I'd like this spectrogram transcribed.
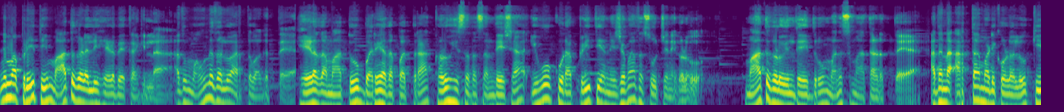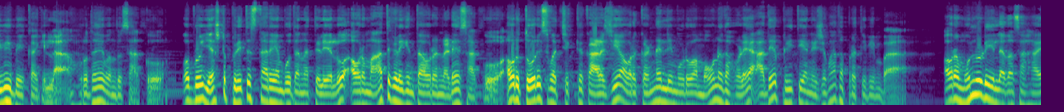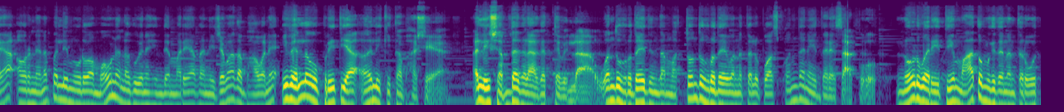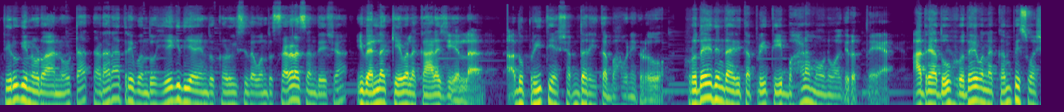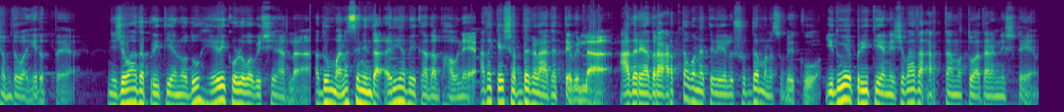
ನಿಮ್ಮ ಪ್ರೀತಿ ಮಾತುಗಳಲ್ಲಿ ಹೇಳಬೇಕಾಗಿಲ್ಲ. ಅದು ಮೌನದಲ್ಲೂ ಅರ್ಥವಾಗುತ್ತೆ. ಹೇಳದ ಮಾತು, ಬರೆಯದ ಪತ್ರ, ಕಳುಹಿಸದ ಸಂದೇಶ, ಇವು ಕೂಡ ಪ್ರೀತಿಯ ನಿಜವಾದ ಸೂಚನೆಗಳು. ಮಾತುಗಳು ಇಲ್ಲದೆ ಇದ್ರೂ ಮನಸ್ಸು ಮಾತಾಡುತ್ತೆ. ಅದನ್ನ ಅರ್ಥ ಮಾಡಿಕೊಳ್ಳಲು ಕಿವಿ ಬೇಕಾಗಿಲ್ಲ. ಹೃದಯ ಒಂದು ಸಾಕು. ಒಬ್ರು ಎಷ್ಟು ಪ್ರೀತಿಸ್ತಾರೆ ಎಂಬುದನ್ನ ತಿಳಿಯಲು ಅವರ ಮಾತುಗಳಿಗಿಂತ ಅವರ ನಡೆ ಸಾಕು. ಅವರು ತೋರಿಸುವ ಚಿಕ್ಕ ಕಾಳಜಿ, ಅವರ ಕಣ್ಣಲ್ಲಿ ಮೂಡುವ ಮೌನದ ಹೊಳೆ, ಅದೇ ಪ್ರೀತಿಯ ನಿಜವಾದ ಪ್ರತಿಬಿಂಬ. ಅವರ ಮುನ್ನುಡಿ ಇಲ್ಲದ ಸಹಾಯ, ಅವರ ನೆನಪಲ್ಲಿ ಮೂಡುವ ಮೌನ ನಗುವಿನ ಹಿಂದೆ ಮರೆಯಾದ ನಿಜವಾದ ಭಾವನೆ, ಇವೆಲ್ಲವೂ ಪ್ರೀತಿಯ ಅಲಿಖಿತ ಭಾಷೆ. ಅಲ್ಲಿ ಶಬ್ದಗಳ ಅಗತ್ಯವಿಲ್ಲ. ಒಂದು ಹೃದಯದಿಂದ ಮತ್ತೊಂದು ಹೃದಯವನ್ನು ತಲುಪುವ ಸ್ಪಂದನೆ ಇದ್ದರೆ ಸಾಕು. ನೋಡುವ ರೀತಿ ಮಾತು ಮುಗಿದ ನಂತರವೂ ತಿರುಗಿ ನೋಡುವ ಆ ನೋಟ ತಡರಾತ್ರಿ ಬಂದು ಹೇಗಿದೆಯಾ ಎಂದು ಕಳುಹಿಸಿದ ಒಂದು ಸರಳ ಸಂದೇಶ, ಇವೆಲ್ಲ ಕೇವಲ ಕಾಳಜಿಯಲ್ಲ. ಅದು ಪ್ರೀತಿಯ ಶಬ್ದರಹಿತ ಭಾವನೆಗಳು. ಹೃದಯದಿಂದ ಅರಿತ ಪ್ರೀತಿ ಬಹಳ ಮೌನವಾಗಿರುತ್ತೆ. ಆದ್ರೆ ಅದು ಹೃದಯವನ್ನು ಕಂಪಿಸುವ ಶಬ್ದವಾಗಿರುತ್ತೆ. ನಿಜವಾದ ಪ್ರೀತಿ ಅನ್ನೋದು ಹೇಳಿಕೊಳ್ಳುವ ವಿಷಯ ಅಲ್ಲ. ಅದು ಮನಸ್ಸಿನಿಂದ ಅರಿಯಬೇಕಾದ ಭಾವನೆ. ಅದಕ್ಕೆ ಶಬ್ದಗಳ ಅಗತ್ಯವಿಲ್ಲ. ಆದರೆ ಅದರ ಅರ್ಥವನ್ನು ತಿಳಿಯಲು ಶುದ್ಧ ಮನಸ್ಸು ಬೇಕು. ಇದುವೇ ಪ್ರೀತಿಯ ನಿಜವಾದ ಅರ್ಥ ಮತ್ತು ಅದರ ನಿಷ್ಠೆ.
